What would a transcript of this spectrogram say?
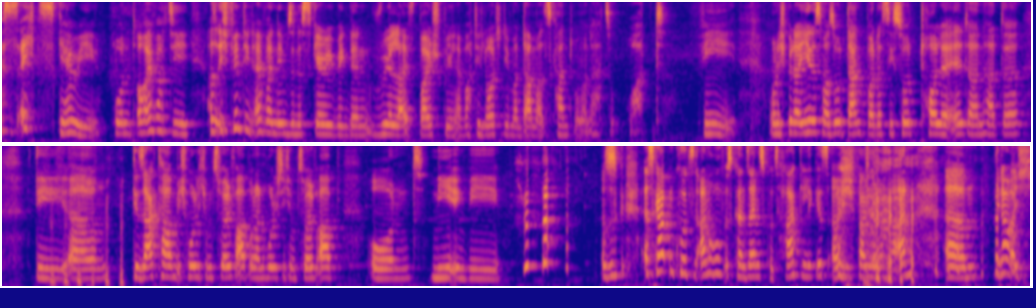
es ist echt scary. Und auch einfach die, also ich finde ihn einfach in dem Sinne scary wegen den Real-Life-Beispielen. Einfach die Leute, die man damals kannte, wo man dachte so, what? Wie? Und ich bin da jedes Mal so dankbar, dass ich so tolle Eltern hatte, die ähm, gesagt haben, ich hole dich um 12 ab und dann hole ich dich um 12 ab und nie irgendwie. Also es, es gab einen kurzen Anruf, es kann sein, dass es kurz hakelig ist, aber ich fange nochmal an. ähm, genau, ich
